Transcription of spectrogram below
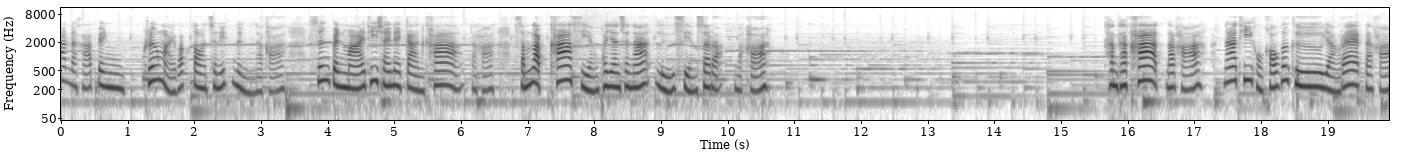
าดนะคะเป็นเครื่องหมายวรรคตอนชนิดหนึ่งนะคะ ซึ่งเป็นไม้ที่ใช้ในการฆ่านะคะสำหรับฆ่าเสียงพยัญชนะหรือเสียงสระนะคะทันทคาตนะคะ หน้าที่ของเขาก็คืออย่างแรกนะคะ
